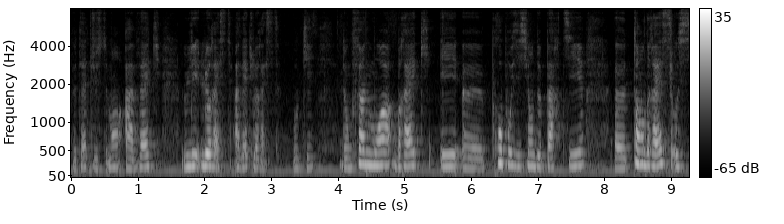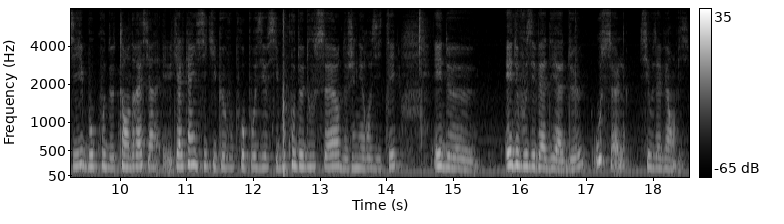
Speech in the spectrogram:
peut-être justement avec le reste, avec le reste. Ok? Donc fin de mois, break et proposition de partir euh, tendresse aussi, beaucoup de tendresse. Il y a quelqu'un ici qui peut vous proposer aussi beaucoup de douceur, de générosité et de, et de vous évader à deux ou seul si vous avez envie.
